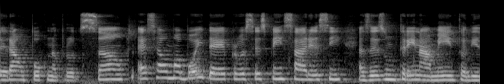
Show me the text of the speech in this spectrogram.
acelerar um pouco na produção. Essa é uma boa ideia para vocês pensarem assim, às vezes um treinamento ali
